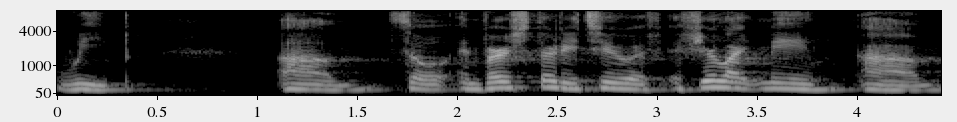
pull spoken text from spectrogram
weep. Um, so in verse 32, if, if you're like me, um,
